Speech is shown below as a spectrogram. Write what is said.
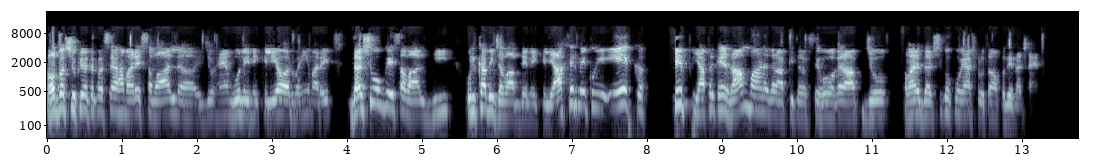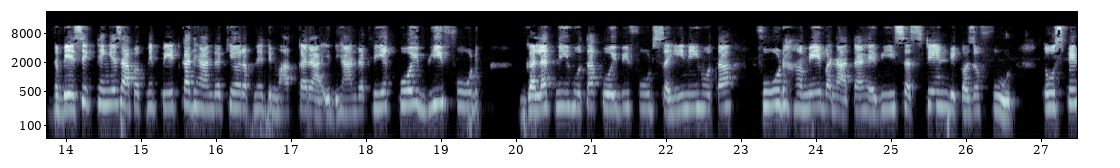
बहुत बहुत शुक्रिया तपस्या हमारे सवाल जो हैं वो लेने के लिए और वहीं हमारे दर्शकों के सवाल भी, उनका भी जवाब देने के लिए। आखिर में कोई एक टिप या फिर कहें रामबाण अगर आपकी तरफ़ से हो, अगर आप जो हमारे दर्शकों को या श्रोताओं को देना चाहें। द बेसिक थिंग इज़ आप अपने पेट का ध्यान रखिए और अपने दिमाग का ध्यान रखिए। कोई भी फ़ूड गलत नहीं होता, कोई भी फ़ूड सही नहीं होता। फ़ूड हमें बनाता है we sustain because of food तो उस पर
